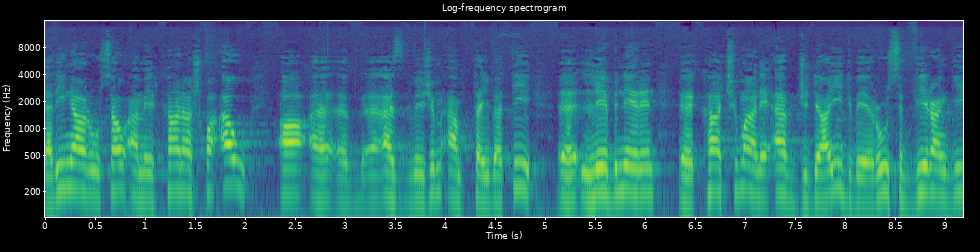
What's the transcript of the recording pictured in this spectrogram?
نەرینە ڕووسا و ئەمریکانە شخوا ئەو ez dibêjim em taybetî lê binêrin ka çimanê ev cidayî dibe Rûs vîrangî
